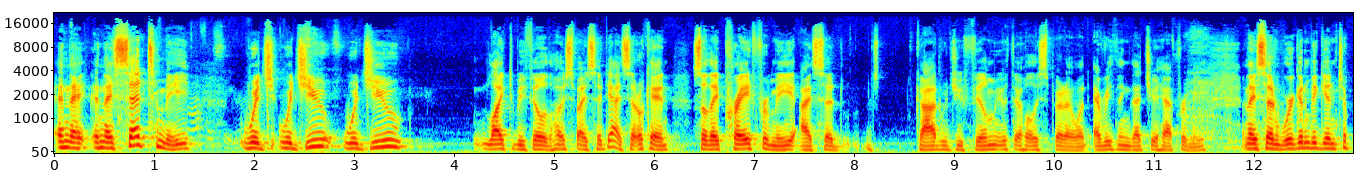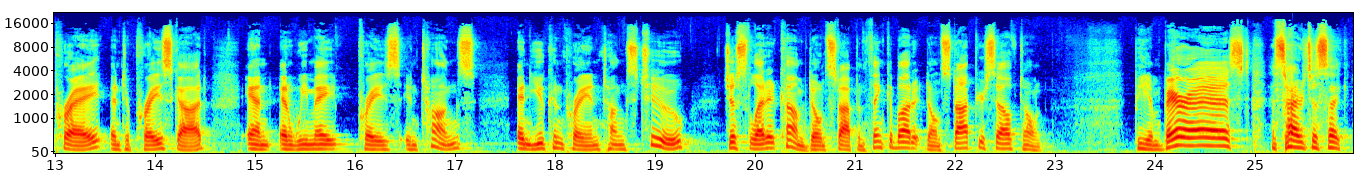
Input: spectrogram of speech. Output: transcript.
And they and they said to me, Would would you would you like to be filled with the Holy Spirit? I said, Yeah. I said, okay. And so they prayed for me. I said, God, would you fill me with the Holy Spirit? I want everything that you have for me. And they said, We're going to begin to pray and to praise God, and, and we may praise in tongues, and you can pray in tongues too. Just let it come. Don't stop and think about it. Don't stop yourself. Don't be embarrassed. And so I was just like,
